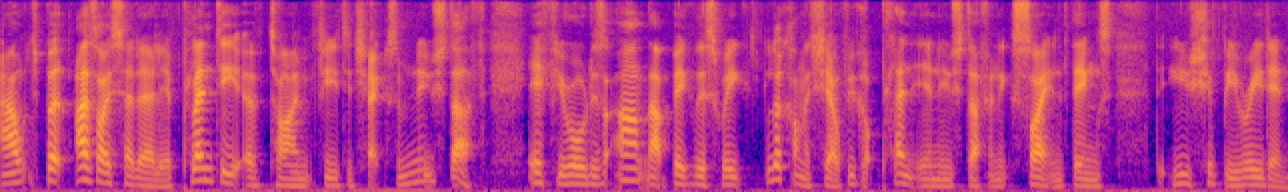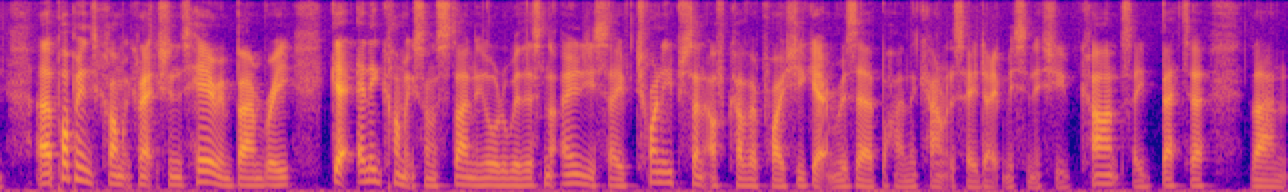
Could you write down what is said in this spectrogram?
out. But as I said earlier, plenty of time for you to check some new stuff. If your orders aren't that big this week, look on the shelf. We've got plenty of new stuff and exciting things that you should be reading. Uh, pop into Comic Connections here in Banbury. Get any comics on standing order with us. Not only do you save 20% off cover price, you get them reserved behind the counter so you don't miss an issue. Can't say better than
